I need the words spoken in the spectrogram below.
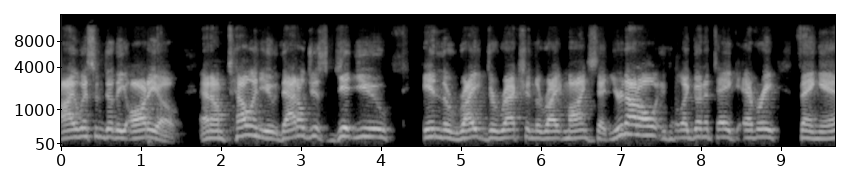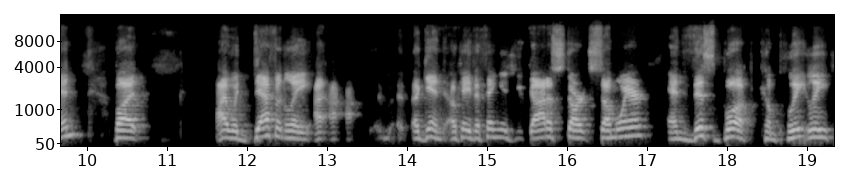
i listen to the audio and i'm telling you that'll just get you in the right direction, the right mindset. You're not all like going to take everything in, but I would definitely, I, I, again, okay, the thing is, you got to start somewhere. And this book completely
